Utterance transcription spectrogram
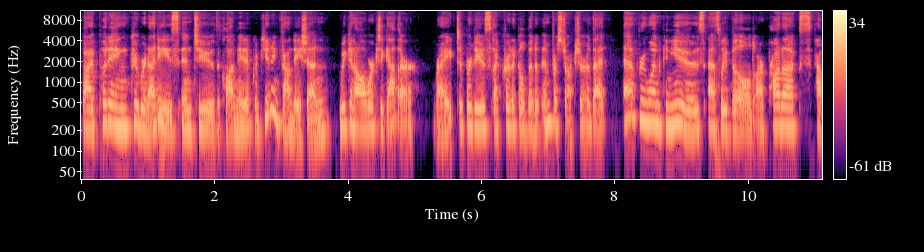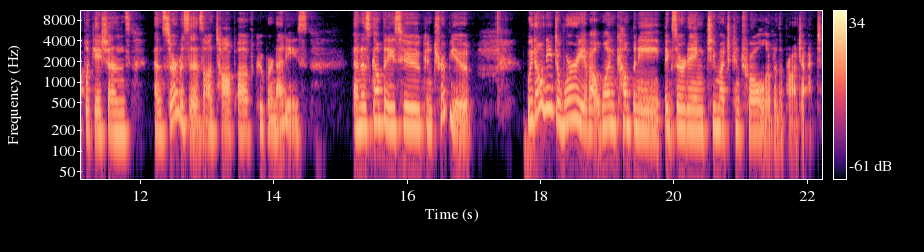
By putting Kubernetes into the Cloud Native Computing Foundation, we can all work together, right, to produce a critical bit of infrastructure that everyone can use as we build our products, applications, and services on top of Kubernetes. And as companies who contribute we don't need to worry about one company exerting too much control over the project.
